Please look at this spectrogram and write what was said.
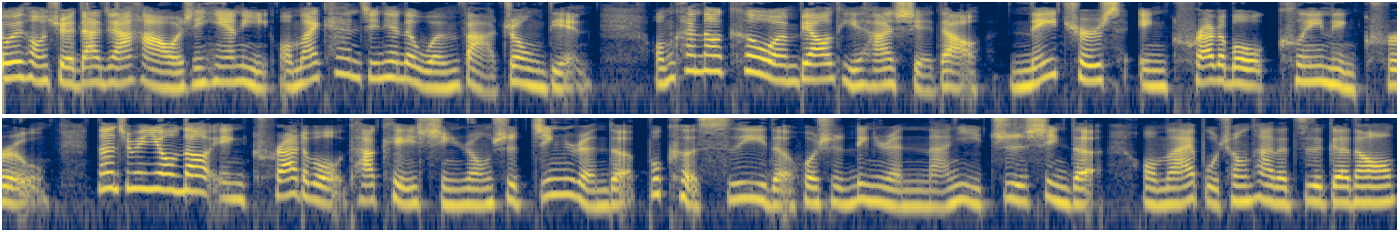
各位同学，大家好，我是 Hanny。我们来看今天的文法重点。我们看到课文标题，它写到 Nature's incredible cleaning crew。那这边用到 incredible，它可以形容是惊人的、不可思议的，或是令人难以置信的。我们来补充它的字根哦。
